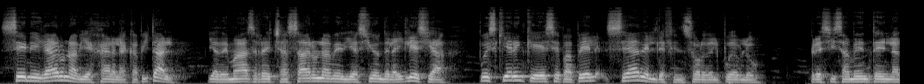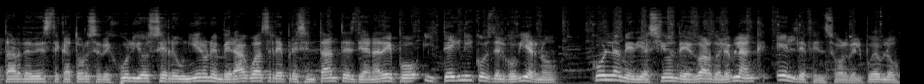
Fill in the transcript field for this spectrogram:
se negaron a viajar a la capital y además rechazaron la mediación de la Iglesia, pues quieren que ese papel sea del defensor del pueblo. Precisamente en la tarde de este 14 de julio se reunieron en Veraguas representantes de Anadepo y técnicos del gobierno, con la mediación de Eduardo Leblanc, el defensor del pueblo.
